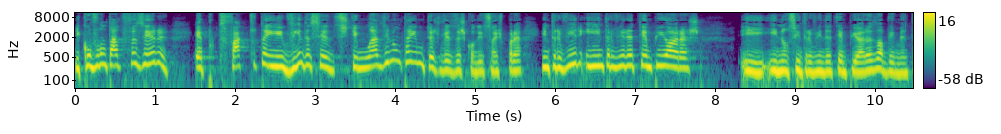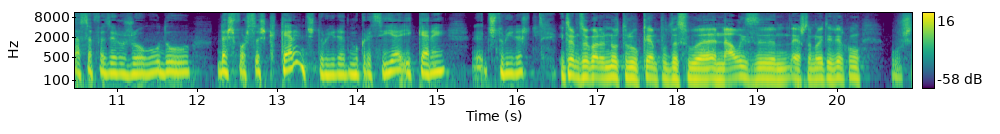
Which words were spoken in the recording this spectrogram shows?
e com vontade de fazer. É porque, de facto, têm vindo a ser desestimulados e não têm muitas vezes as condições para intervir e intervir a tempo e horas e, e não se intervindo a tempo e horas, obviamente está-se a fazer o jogo do, das forças que querem destruir a democracia e querem eh, destruir a justiça. Entramos agora noutro campo da sua análise, esta noite, a ver com os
